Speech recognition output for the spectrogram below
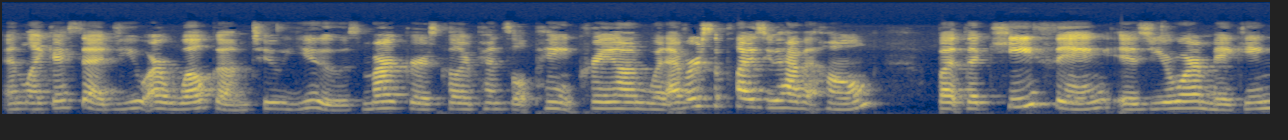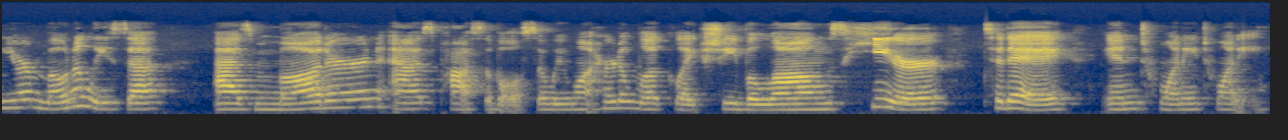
And like I said, you are welcome to use markers, colored pencil, paint, crayon, whatever supplies you have at home. But the key thing is you are making your Mona Lisa as modern as possible. So we want her to look like she belongs here today in 2020.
